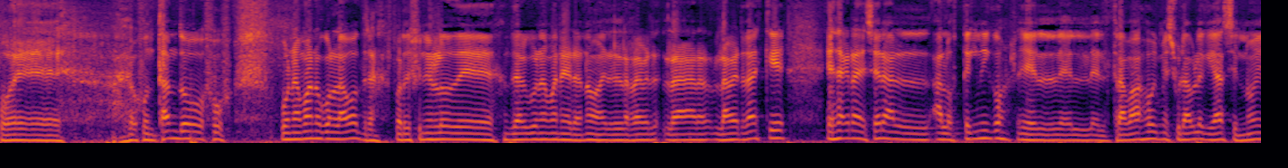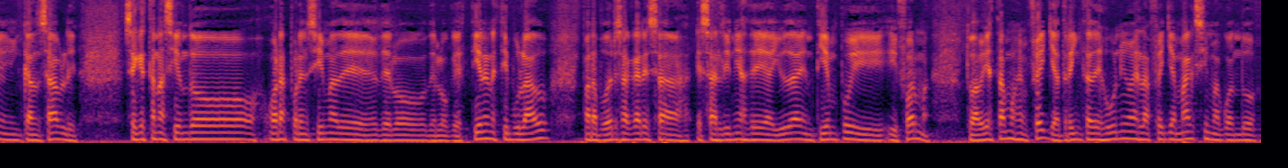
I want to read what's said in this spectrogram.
Pues juntando una mano con la otra, por definirlo de, de alguna manera. No, la, la, verdad es que es de agradecer al, a los técnicos el, el, trabajo inmesurable que hacen, ¿no? incansable. Sé que están haciendo horas por encima de, de, lo, de lo que tienen estipulado para poder sacar esa, esas líneas de ayuda en tiempo y, forma. Todavía estamos en fecha, 30 de junio es la fecha máxima cuando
